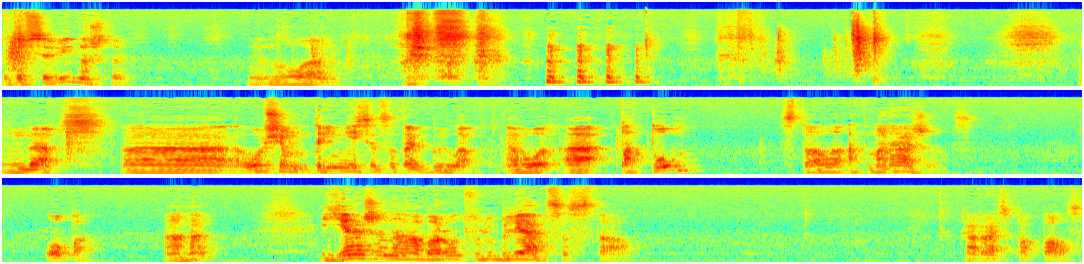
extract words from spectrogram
Это все видно, что ли? Ну ладно. Да. А, в общем, три месяца так было. Вот. А потом стало отмораживаться. Опа. Ага. Я же наоборот влюбляться стал. Карась попался.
